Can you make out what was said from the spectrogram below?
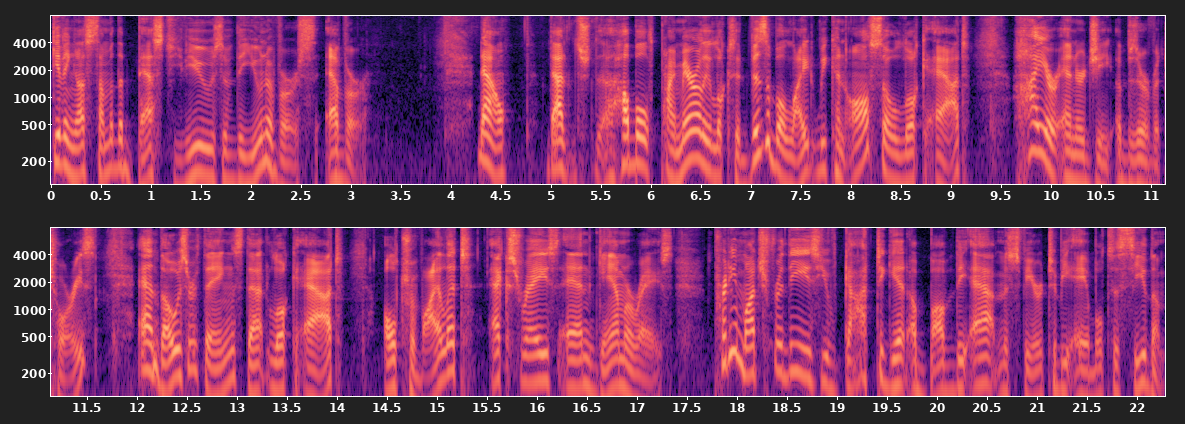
giving us some of the best views of the universe ever. Now that Hubble primarily looks at visible light. We can also look at higher energy observatories. And those are things that look at ultraviolet, X rays and gamma rays pretty much for these you've got to get above the atmosphere to be able to see them.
